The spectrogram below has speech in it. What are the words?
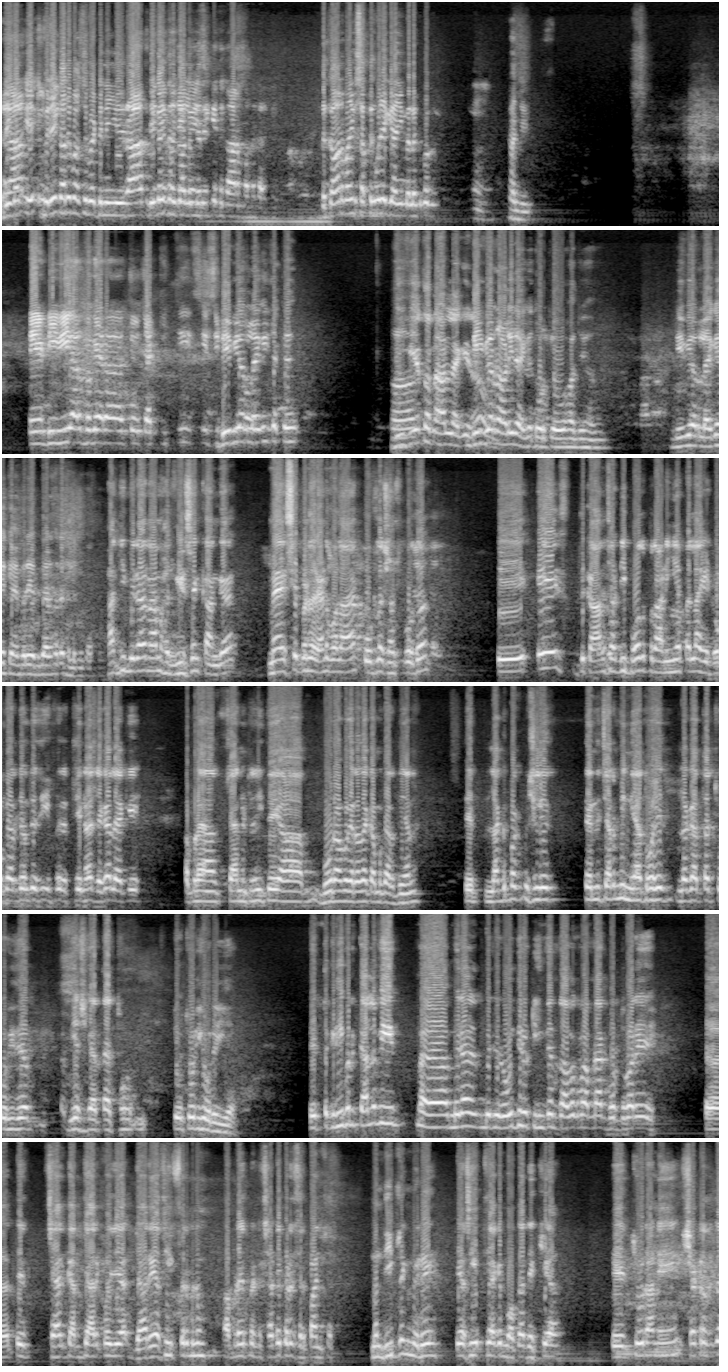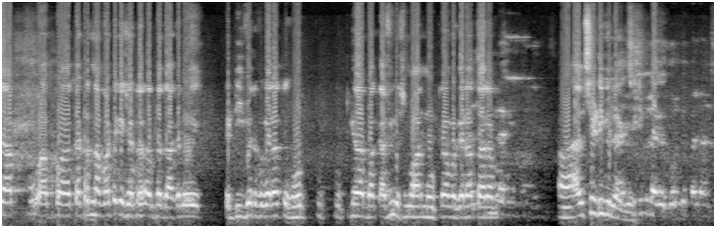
ਘਰ ਇਹ ਮੇਰੇ ਕਾਹਦੇ ਵਾਸਤੇ ਬੈਠੇ ਨੇ ਜੀ? ਇਹ? ਰਾਤ ਕਾਹਦੀ ਵਜੇ ਗੱਲ ਕਰਦੇ ਕਿ ਦੁਕਾਨ ਬੰਦ ਕਰਕੇ? ਦੁਕਾਨ ਵਾਲੀ 7 ਵਜੇ ਗਿਆ ਜੀ ਮੈਂ ਲਗਭਗ। ਹੂੰ। ਹਾਂਜੀ। ਤੇ ਡੀਵੀਆਰ ਵਗੈਰਾ ਚੋ ਚੈੱਕ ਕੀਤੀ? ਸੀਸੀਟੀਵੀ ਡੀਵੀਆਰ ਲੈ ਗਈ ਚੱਕ। ਡੀਵੀਆਰ ਤਾਂ ਨਾਲ ਲੈ ਗਏ ਨਾ। ਡੀਵੀਆਰ ਨਾਲ ਹੀ ਲੈ ਗਏ ਤੋੜ ਕੇ ਉਹ ਹਾਂਜੀ ਹਾਂ। ਡੀਵੀਆਰ ਲੈ ਗਏ ਕੈਮਰੇ ਵਗੈਰਾ ਸਾਰੇ ਥੱਲੇ ਨੂੰ ਕਰਤੇ ਹਾਂਜੀ ਮੇਰਾ ਨਾਮ ਹਰਵੀਰ ਸਿੰਘ ਕੰਗ ਹੈ। ਮੈਂ ਇਸੇ ਪਿੰਡ ਦਾ ਰਹਿਣ ਵਾਲਾ ਹਾਂ ਕੋਟਲਾ ਸ਼ਮਸ਼ਪੁਰ ਦਾ। ਤੇ ਇਹ ਦੁਕਾਨ ਸਾਡੀ ਬਹੁਤ ਪੁਰਾਣੀ ਹੈ। ਪਹਿਲਾਂ ਹੇਠੋਂ ਕਰਦੇ ਹੁੰਦੇ ਸੀ ਫਿਰ ਇੱਥੇ ਨਾ ਜਗ੍ਹਾ ਲੈ ਕੇ ਆਪਣਾ ਸੈਨੇਟਰੀ ਤੇ ਆ ਬੋਰਾਂ ਵਗੈਰਾ ਦਾ ਕੰਮ ਕਰਦੇ ਹਨ। ਤੇ ਲਗਭਗ ਪਿਛਲੇ 3-4 ਮਹੀਨਿਆਂ ਤੋਂ ਇਹ ਲਗਾਤਾਰ ਚੋਰੀ ਦੇ ਦੀਆਂ ਸ਼ਿਕਾਇਤਾਂ ਇੱਥੋਂ ਚੋ- ਚੋਰੀ ਹੋ ਰਹੀ ਹੈ। ਤੇ ਤਕਰੀਬਨ ਕੱਲ ਵੀ ਮੇਰਾ ਮੇਰੀ ਰੋਜ਼ ਦੀ ਰੁਟੀਨ ਦੇ ਮੁਤਾਬਕ ਮੈਂ ਆਪਣਾ ਗੁਰਦੁਆਰੇ ਤੇ ਸੈਰ ਕਰਨ ਚਾਰ ਕੁ ਵਜੇ ਜਾ ਰਿਹਾ ਸੀ। ਫਿਰ ਮੈਨੂੰ ਆਪਣੇ ਪਿੰਡ ਸਾਡੇ ਪਿੰਡ ਸਰਪੰਚ ਮਨਦੀਪ ਸਿੰਘ ਮਿਲੇ ਤੇ ਅਸੀਂ ਇੱਥੇ ਆ ਕੇ ਮੌਕਾ ਦੇਖਿਆ ਤੇ ਚੋਰਾਂ ਨੇ ਸ਼ਟਰ ਦਾ ਆਪ- ਕਟਰ ਨਾਲ ਵੱਢ ਕੇ ਸ਼ਟਰ ਅੰਦਰ ਦਾਖਲ ਹੋਏ ਤੇ ਡੀਵਰ ਵਗੈਰਾ ਤੇ ਹੋਰ ਟੁੱਟੀਆਂ ਦਾ ਕਾਫੀ ਸਮਾਨ ਮੋਟਰਾਂ ਵਗੈਰਾ ਤਾਰਾਂ ਐਲਸੀਡੀ ਵੀ ਲੈ ਗਏ। ਵੀ ਲੈ ਕੇ ਖੋਲ ਕੇ ਪਹਿਲਾਂ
